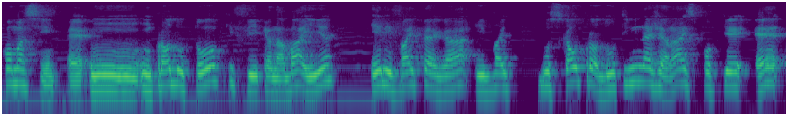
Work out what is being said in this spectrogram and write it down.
Como assim? É um, um produtor que fica na Bahia, ele vai pegar e vai buscar o produto em Minas Gerais porque é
